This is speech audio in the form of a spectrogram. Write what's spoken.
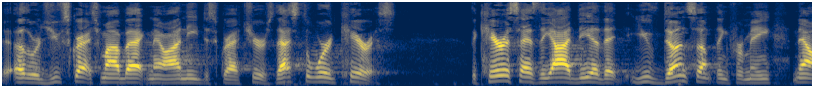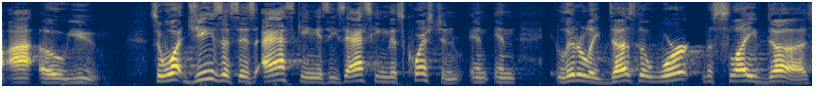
in other words, you've scratched my back, now I need to scratch yours. That's the word charis. The charis has the idea that you've done something for me, now I owe you. So what Jesus is asking is he's asking this question in, in literally, does the work the slave does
